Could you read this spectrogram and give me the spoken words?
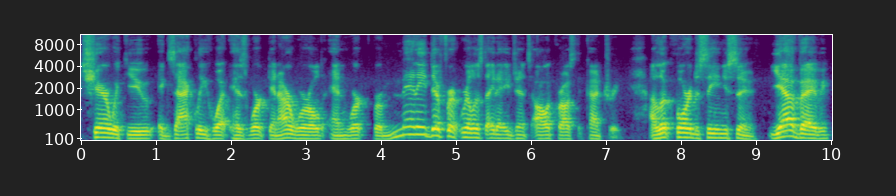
share with you exactly what has worked in our world and worked for many different real estate agents all across the country. I look forward to seeing you soon. Yeah, baby.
